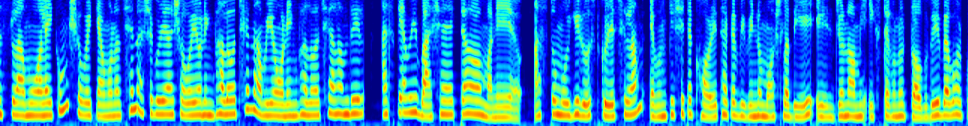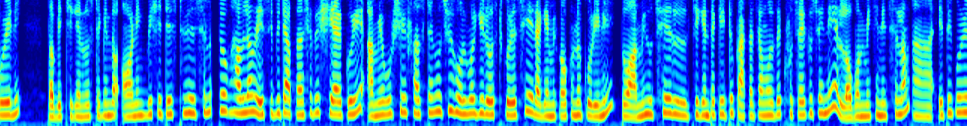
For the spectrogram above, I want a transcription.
আসসালামু আলাইকুম। সবাই কেমন আছেন? আশা করি সবাই অনেক ভালো আছেন, আমিও অনেক ভালো আছি, আলহামদুলিল্লাহ। আজকে আমি বাসায় একটা মানে আস্ত মুরগি রোস্ট করেছিলাম এবং কি সেটা ঘরে থাকা বিভিন্ন মশলা দিয়ে, এর জন্য আমি এক্সট্রা কোনো টক দই ব্যবহার করিনি। তবে চিকেন রোস্টটা কিন্তু অনেক বেশি টেস্ট হয়েছিল। তো ভাবলাম রেসিপিটা আপনার সাথে শেয়ার করি। আমি অবশ্যই ফার্স্ট টাইম হচ্ছে হোল মুরগি রোস্ট করেছি, এর আগে আমি কখনো করিনি। তো আমি হচ্ছে চিকেনটাকে একটু কাঁটা চামচ দিয়ে খুচাই খুচাই নিয়ে লবণ মেখে নিচ্ছিলাম। এতে করে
